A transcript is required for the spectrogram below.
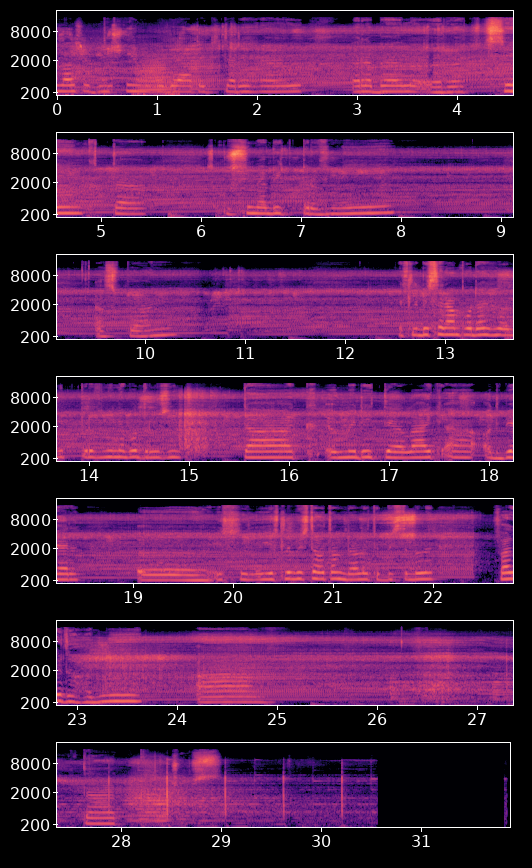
Vítám vás u dnešního videa, teď tady hraju Rebel Racing, tak zkusíme být první, aspoň. Jestli by se nám podařilo být první nebo druzí, tak mi dejte like a odběr. Uh, jestli, jestli byste ho tam dali, to byste byli fakt hodní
